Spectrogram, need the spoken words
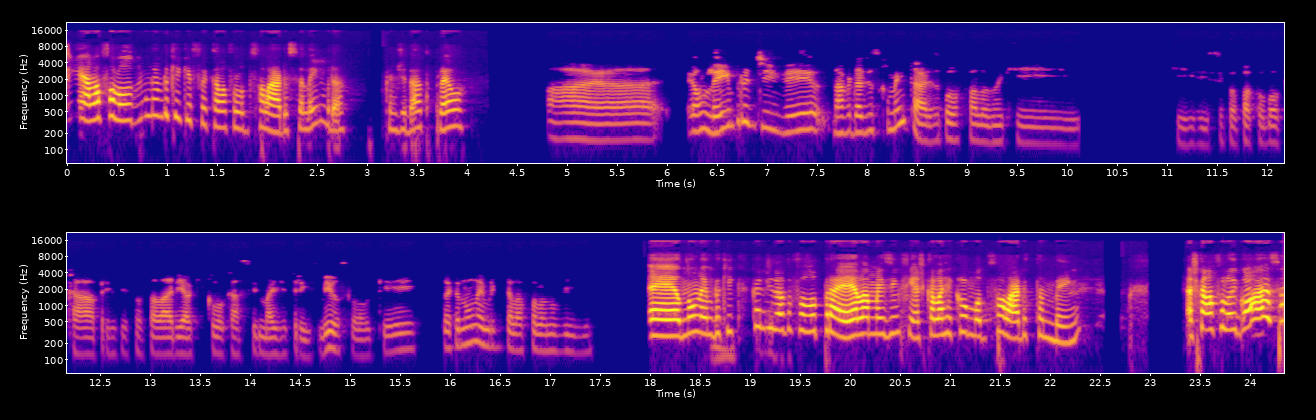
E ela falou, não lembro o que, que foi que ela falou do salário, você lembra? Candidato pra ela? Ah, eu lembro de ver, na verdade, os comentários, o povo falando que, que se for pra colocar a pretensão salarial que colocasse mais de 3 mil, sei lá o quê. Só que eu não lembro o que ela falou no vídeo. É, eu não lembro o que, que a candidata falou pra ela, mas enfim, acho que ela reclamou do salário também. Acho que ela falou igual essa,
